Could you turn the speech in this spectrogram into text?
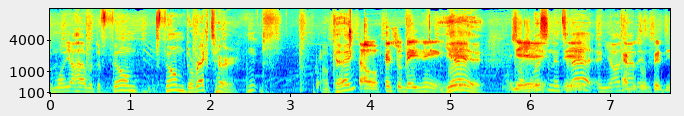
the one y'all had with the film film director. Okay. Oh, official Beijing. Yeah. yeah. So yeah, listening to yeah. that, and y'all got episode fifty.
